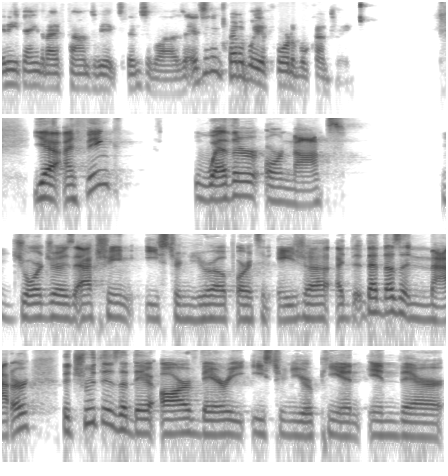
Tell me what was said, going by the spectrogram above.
anything that i found to be expensive it's an incredibly affordable country Yeah, I think whether or not Georgia is actually in Eastern Europe or it's in Asia, I, that doesn't matter. The truth is that they are very Eastern European in their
